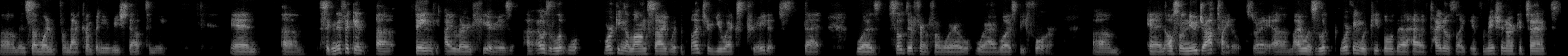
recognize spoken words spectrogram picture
Um, and someone from that company reached out to me. And um, significant uh, thing I learned here is I was working alongside with a bunch of UX creatives that was so different from where where I was before. Um, and also new job titles, right? Um, I was look, working with people that have titles like information architects,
